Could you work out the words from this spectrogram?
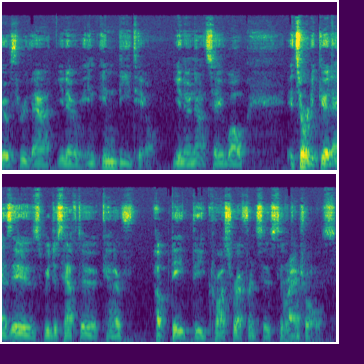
go through that, you know, in in detail. You know, not say, well, it's already good as is. We just have to kind of update the cross references to the Right. controls.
